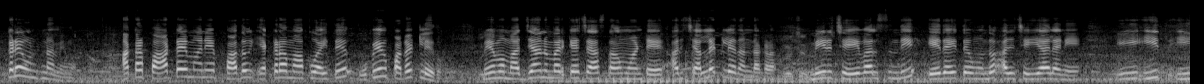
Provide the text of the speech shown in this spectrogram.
అక్కడే ఉంటున్నాం మేము. అక్కడ పార్ట్ టైం అనే పదం ఎక్కడ మాకు అయితే ఉపయోగపడట్లేదు. మేము మధ్యాహ్నం వరకే చేస్తాము అంటే అది చెల్లట్లేదండి అక్కడ. మీరు చేయవలసింది ఏదైతే ఉందో అది చెయ్యాలని. ఈ ఈ ఈ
